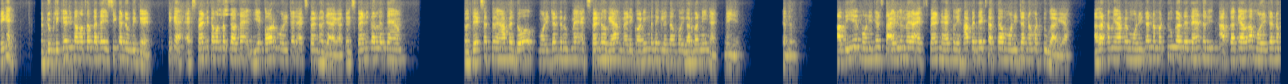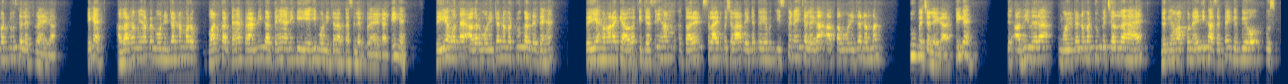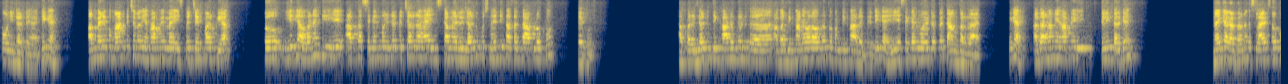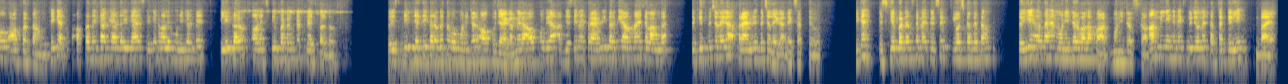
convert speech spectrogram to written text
ठीक है? तो डुप्लीकेट का मतलब कहते हैं इसी का डुप्लीकेट। ठीक है? एक्सपेंड का मतलब क्या होता है? ये और मोनिटर एक्सपेंड हो जाएगा। तो एक्सपेंड कर लेते हैं हम। तो देख सकते हो यहाँ पे दो मॉनिटर के रूप में एक्सपेंड हो गया। मैं रिकॉर्डिंग में देख लेता हूँ, कोई गड़बड़ नहीं ना नहीं है। चलो। अब ये मॉनिटर साइड में मेरा एक्सपेंड है तो यहाँ पे देख सकते हो मॉनिटर नंबर टू आ गया। अगर हम यहाँ पे मॉनिटर नंबर टू कर देते हैं तो आपका क्या होगा? मॉनिटर नंबर टू सेलेक्ट रहेगा। ठीक है? अगर हम यहाँ पे मॉनिटर नंबर वन करते हैं प्राइमरी करते हैं, यानी कि यही मॉनिटर आपका सिलेक्ट रहेगा। ठीक है? तो ये होता है, अगर मॉनिटर नंबर टू कर देते हैं तो ये हमारा क्या होगा कि जैसे ही हम करंट स्लाइड को चला देंगे तो ये इस पे नहीं चलेगा, आपका मॉनिटर नंबर टू पे चलेगा। ठीक है? अभी मेरा मॉनिटर नंबर टू पे चल रहा है, जो कि हम आपको नहीं दिखा सकते क्योंकि वो उस मॉनिटर पे है, ठीक है? अब मेरे को मान के चलो यहाँ पे मैं इस पे चेक मार्क किया। तो ये क्या होगा ना कि ये आपका सेकेंड मॉनिटर पे चल रहा है, इसका मैं रिज़ल्ट कुछ नहीं दिखा सकता आप लोग को। देखो। आपका रिज़ल्ट दिखा देते अगर दिखाने वाला होता तो हम दिखा देते, ठीक है? ये सेकेंड मॉनिटर पे काम कर रहा है, ठीक है? अगर हम यहाँ पे क्लिक करके मैं क्या करता हूँ ना स्लाइड शो को ऑफ़ करता हूँ, ठीक है? तो ऑफ़ करने का क्या तरीका है? सेकेंड वाले मोनिटर पे क्लिक करो और स्किप बटन पे प्रेस कर दो। तो स्किप जैसे ही करोगे तो वो मोनिटर ऑफ़ हो जाएगा। मेरा ऑफ़ हो गया। अब जैसे मैं प्राइमरी करके अब मैं चलाऊँगा तो किस पे चलेगा? प्राइमरी पे चलेगा, देख सकते हो। ठीक है? स्किप बटन से मैं फिर से क्लोज कर देता हूँ। तो ये होता है मोनिटर वाला पार्ट मोनिटर्स का। हम मिलेंगे नेक्स्ट वीडियो में, तब तक के लिए बाय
